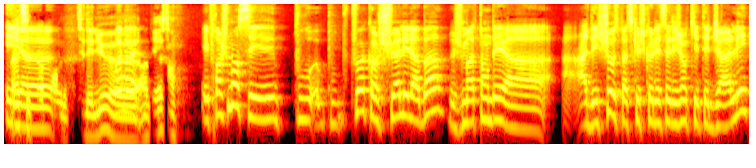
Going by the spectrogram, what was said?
Et c'est des lieux intéressants. Et franchement, c'est pour, tu vois, quand je suis allé là-bas, je m'attendais à, à, des choses parce que je connaissais des gens qui étaient déjà allés,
